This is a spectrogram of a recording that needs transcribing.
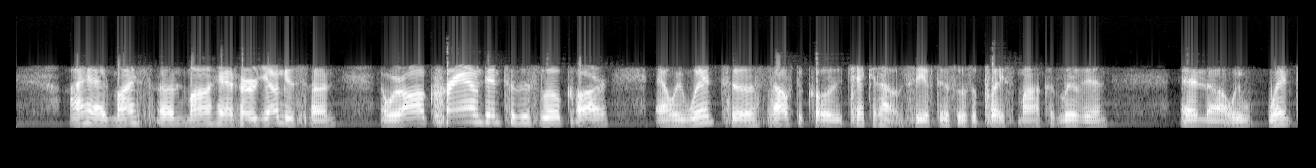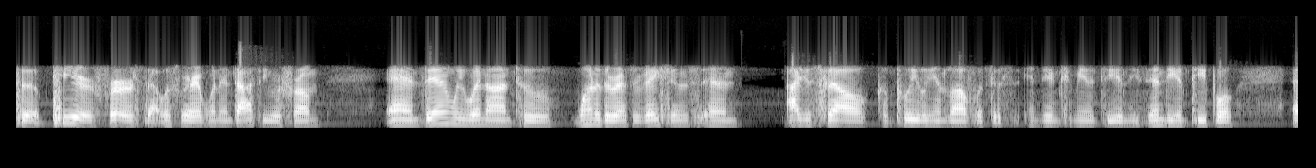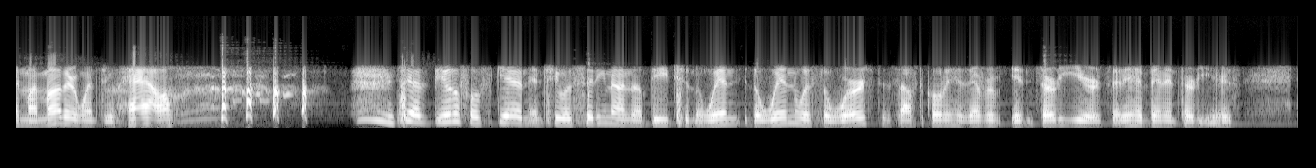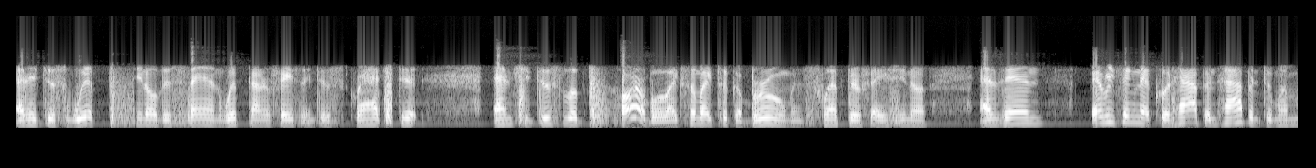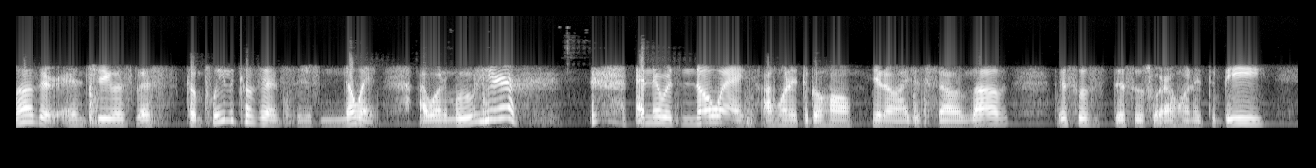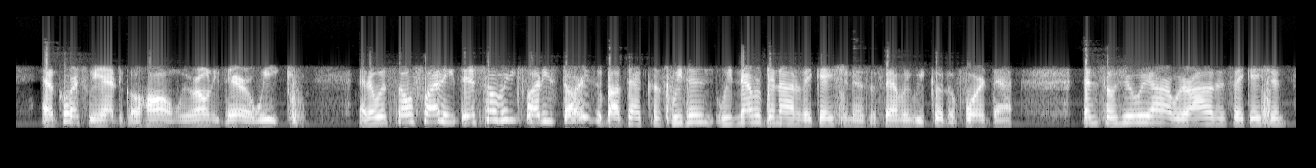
I had my son, Ma had her youngest son, and we were all crammed into this little car, and we went to South Dakota to check it out and see if this was a place Ma could live in. And uh, we went to Pierre first. That was where everyone in Dothy were from. And then we went on to one of the reservations, and I just fell completely in love with this Indian community and these Indian people. And my mother went through hell. she has beautiful skin, and she was sitting on the beach, and the wind the wind was the worst in South Dakota has ever in 30 years that it had been in 30 years, and it just whipped, you know, this sand whipped on her face and just scratched it, and she just looked horrible, like somebody took a broom and swept her face, you know, and then everything that could happen happened to my mother, and she was just completely convinced there's no way I want to move here. And there was no way I wanted to go home. You know, I just fell in love. This was this was where I wanted to be. And of course we had to go home. We were only there a week. And it was so funny. There's so many funny stories about that because we didn't, we'd never been on a vacation as a family. We couldn't afford that. And so here we are. We're out on this vacation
